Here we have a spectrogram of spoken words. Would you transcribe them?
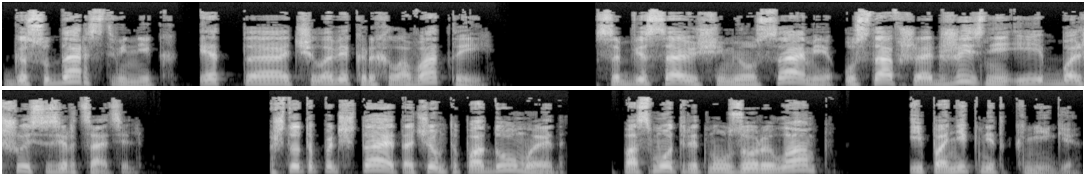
Государственник — это человек рыхловатый, с обвисающими усами, уставший от жизни и большой созерцатель. Что-то почитает, о чем-то подумает, посмотрит на узоры ламп и поникнет к книге.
